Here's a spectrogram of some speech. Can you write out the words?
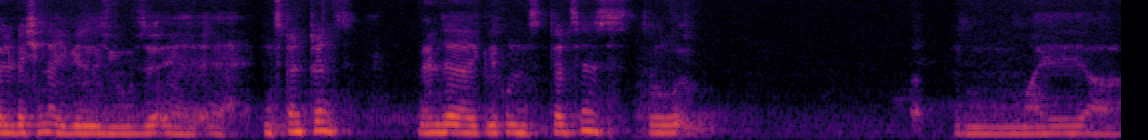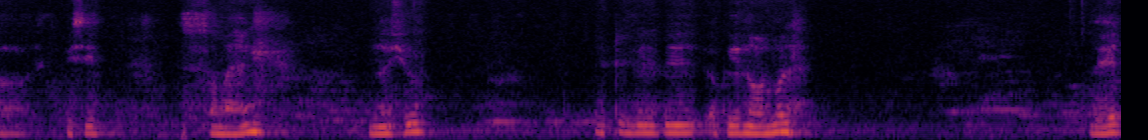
validation I will use uh, instance when I click on instances so uh, PC some hang it will be appear normal wait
